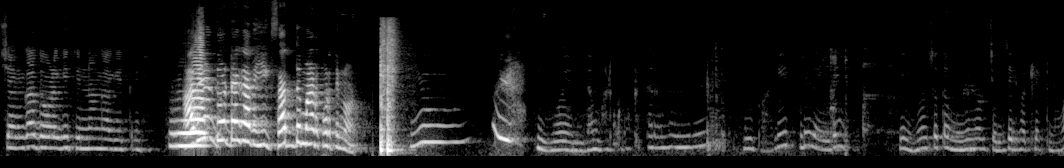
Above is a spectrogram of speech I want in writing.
ಶೇಂಗಾದೊಳಗೆ ತಿನ್ನಂಗ ಆಗೈತ್ರಿ ಅದೇನು ದೊಡ್ಡಾಗದ ಈಗ ಸದ್ದು ಮಾಡ್ಕೊಡ್ತೀನಿ ನೋಡಿ. ಇವು ಎಲ್ಲ ಮಾಡ್ಕೊಡಕತ್ತಾರಲ್ಲ ಇವರು. ಈ ಭಾರಿ ಬಿಡಿದ ಇದೆ ಈಗ ಇನ್ನೊಂದ್ಸತ ಮುಂದಿನ ವರ್ಷ ಜಲ್ದಿ ಜಲ್ದಿ ಹೊಟ್ಲಕ್ಕಿನವ.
